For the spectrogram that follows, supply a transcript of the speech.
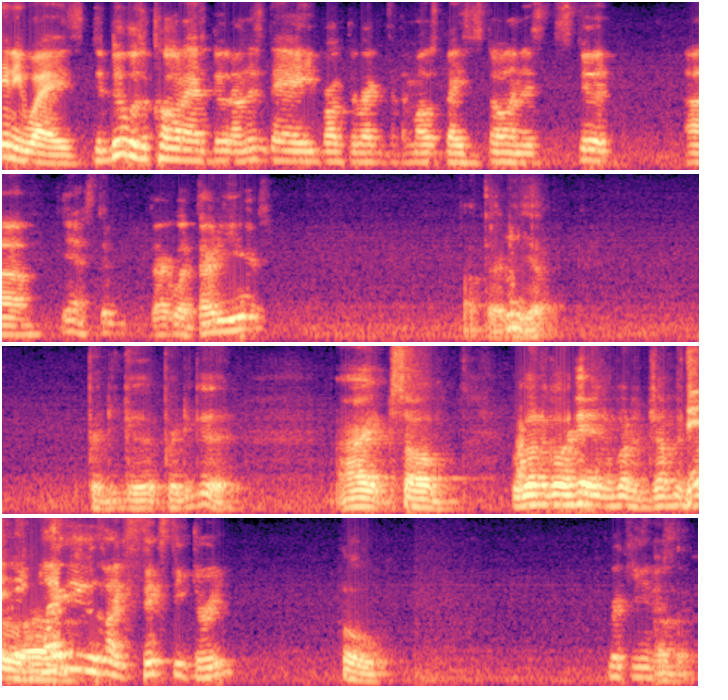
anyways, the dude was a cold ass dude. On this day, he broke the record for the most bases stolen. It stood, uh, yeah, stood what 30 years. About 30, yep. Pretty good, pretty good. All right, so we're gonna go ahead and we're gonna jump Didn't he into play? uh, He was like 63. who? Rickey Henderson.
